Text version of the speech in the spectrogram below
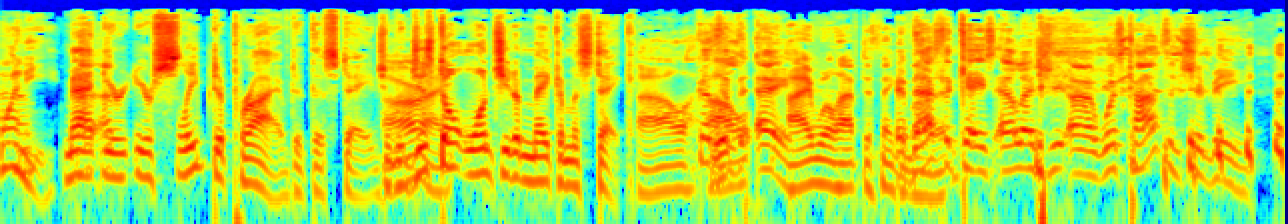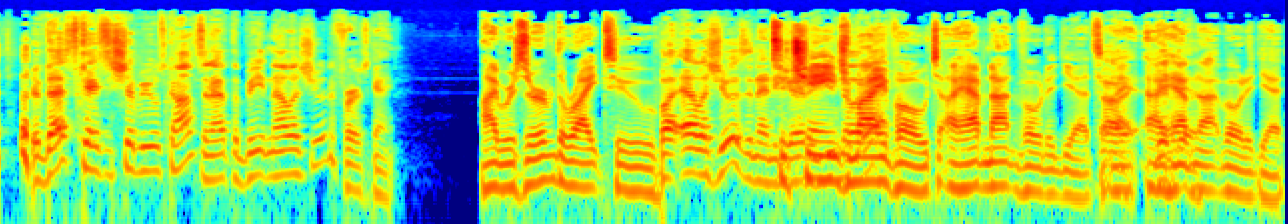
20. Matt, you're you're sleep deprived at this stage, and we just right. don't want you to make a mistake. I'll, 'Cause I'll- if- hey, I will have to think If about that's it. the case, LSU, uh, Wisconsin should be. if that's the case, it should be Wisconsin after beating LSU in the first game. I reserve the right to But LSU isn't any to good. change you know my that. vote. I have not voted yet. All right, I, I good have deal. not voted yet.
